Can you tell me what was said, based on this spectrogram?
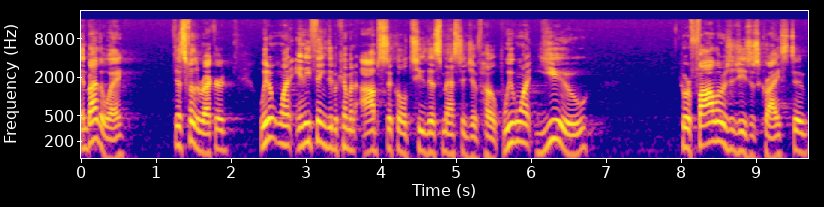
And by the way, just for the record, we don't want anything to become an obstacle to this message of hope. We want you, who are followers of Jesus Christ, to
